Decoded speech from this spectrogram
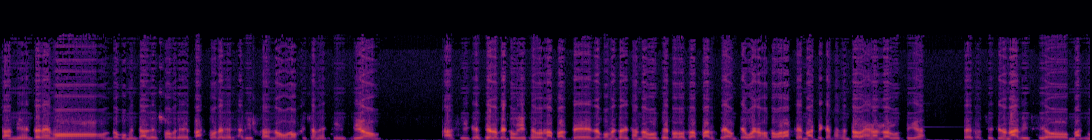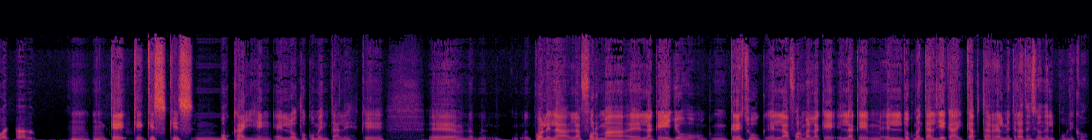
También tenemos documentales sobre pastores de Tarifa, ¿no? Un oficio en extinción. Así que sí es lo que tú dices, por una parte documentalistas andaluces y por otra parte, aunque bueno, no todas las temáticas están centradas en Andalucía, pero sí tiene una visión más nuestra, ¿no? Mm, ¿Qué, qué- qué es- qué es- mm, buscáis en, en los documentales? ¿Qué, eh, ¿Cuál es la, la forma en la que ellos, mm, crees tú, es la forma en la que, en la que mm, el documental llega y capta realmente la atención del público?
